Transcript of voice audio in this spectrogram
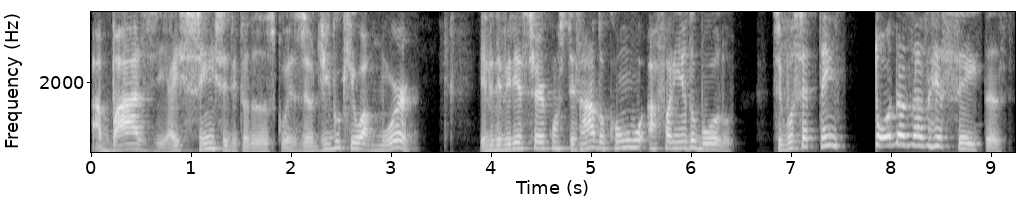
a base, a essência de todas as coisas. Eu digo que o amor ele deveria ser considerado como a farinha do bolo. Se você tem todas as receitas,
